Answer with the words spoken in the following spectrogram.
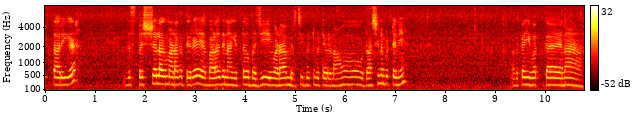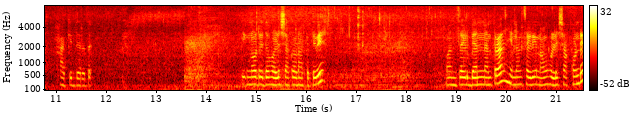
ಇಫ್ತಾರಿಗೆ ಇದು ಸ್ಪೆಷಲಾಗಿ ಮಾಡಾಕತ್ತೀವಿ ರೀ ಭಾಳ ದಿನ ಆಗಿತ್ತು. ಬಜ್ಜಿ, ವಡ, ಮಿರ್ಚಿ ಬಿಟ್ಟು ಬಿಟ್ಟೇವ್ರಿ. ನಾವು ದ್ರಾಕ್ಷಿನ ಬಿಟ್ಟೇನಿ. ಅದಕ್ಕೆ ಇವತ್ತು ಏನ ಹಾಕಿದ್ದಿರೋದು. ಈಗ ನೋಡ್ರಿ ಇದು ಹೊಳ್ಳಿ ಶಾಖ ಹಾಕತ್ತೀವಿ. ಒಂದು ಸೈಡ್ ಬೆನ್ನ ನಂತರ ಇನ್ನೊಂದು ಸೈಡಿಗೆ ನಾವು ಹೊಳ್ಳಿ ಹಾಕ್ಕೊಂಡು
